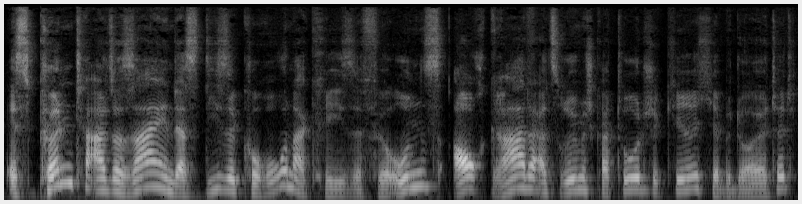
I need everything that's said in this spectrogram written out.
Es könnte also sein, dass diese Corona-Krise für uns auch gerade als römisch-katholische Kirche bedeutet,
